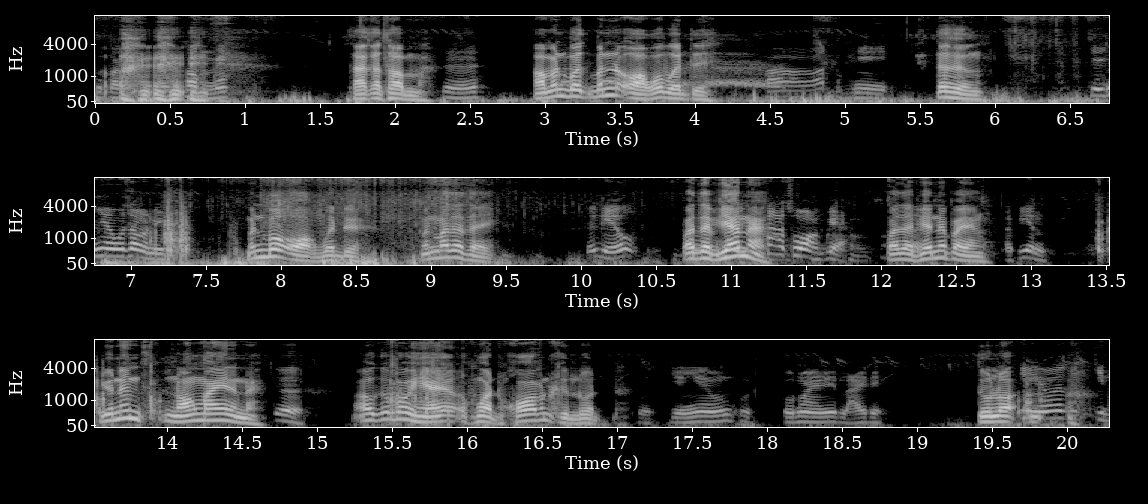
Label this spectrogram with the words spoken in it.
ตัวท่อมไหมตากระท่อมอะเออเอามันบ่มันออกว่าเบิดดิปลานี่ตะเหิงเจ๊เงี้ยวเจ้านี่มันบ่ออกเบิดเด้อมันมาแต่ไสเดี๋ยวปลาตะเพียนน่ะข้าสวกเปียปลาตะเพียนได้ไปยังตะเพียนอยู่นั่นหนองไม้นั่นน่ะเออเอาคือบ่แหหวดคอมันขึ้นรถเจ๊เงี้ยวตัวน้อยหลายเด็ก ตัวละเจ๊เงี้ยวกิน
